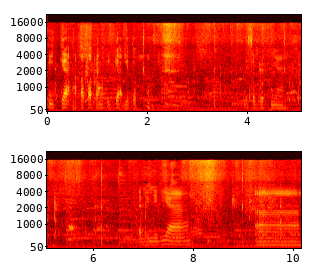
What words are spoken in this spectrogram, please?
tiga. Apa potong tiga gitu? Disebutnya. Dan ini dia. Uh,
